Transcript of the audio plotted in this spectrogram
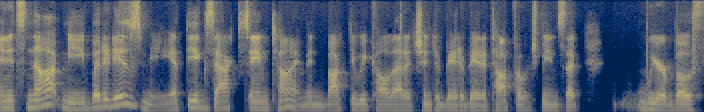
and it's not me but it is me at the exact same time. In bhakti we call that bheda tattva which means that we are both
